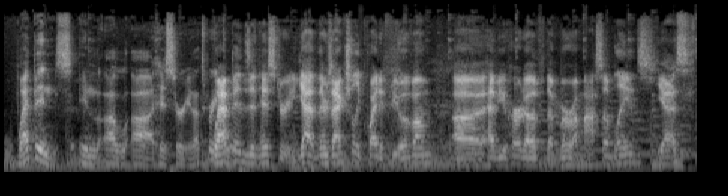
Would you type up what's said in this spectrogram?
Weapons in uh, uh, history. That's pretty. Weapons in history. Yeah, there's actually quite a few of them. Uh, have you heard of the Muramasa blades? Yes.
